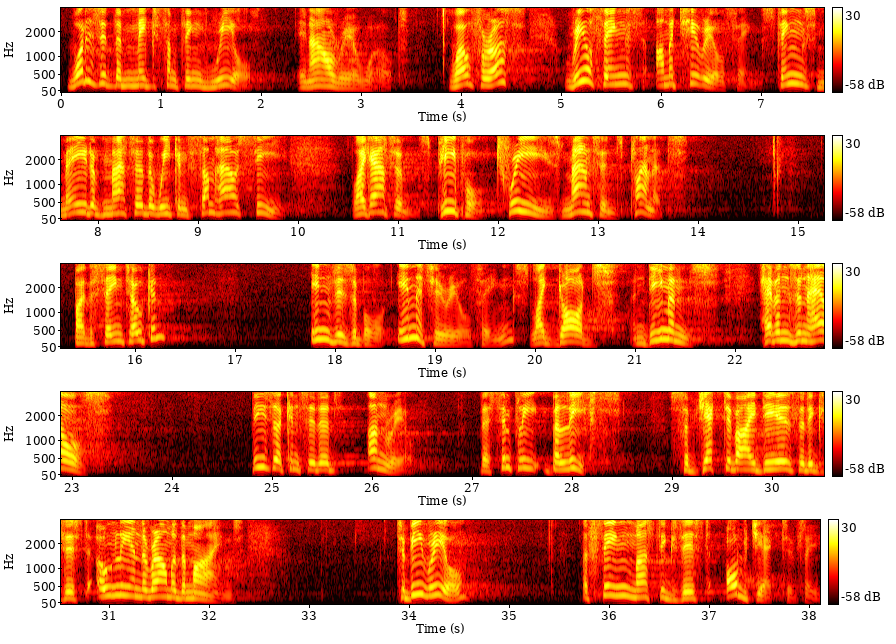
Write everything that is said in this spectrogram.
what is it that makes something real in our real world? Well, for us, Real things are material things, things made of matter that we can somehow see, like atoms, people, trees, mountains, planets. By the same token, invisible, immaterial things like gods and demons, heavens and hells, these are considered unreal. They're simply beliefs, subjective ideas that exist only in the realm of the mind. To be real, a thing must exist objectively,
